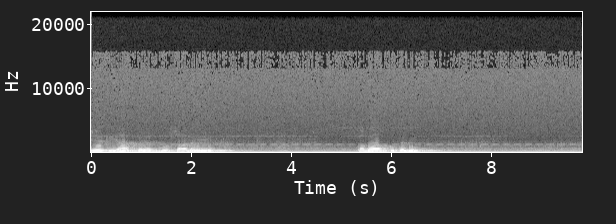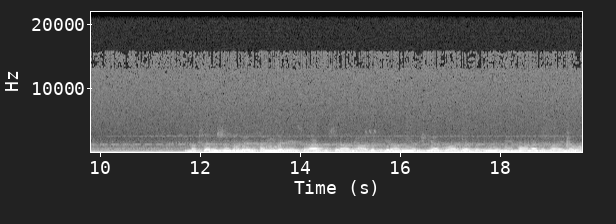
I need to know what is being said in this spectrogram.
ایک یاد بیت گوسالی کباب کتلی مقصد ہے کہ حضرت خلیل علیہ السلام عادت گرامی ہمشیہ کو آجب بدون مہمانہ جزائے نوا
